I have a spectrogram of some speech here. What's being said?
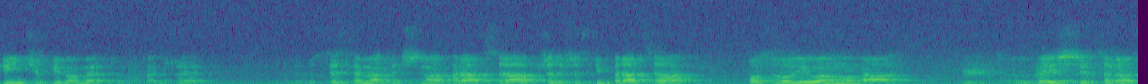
5 kilometrów. Także y, systematyczna praca, przede wszystkim praca pozwoliła mu na wejście w coraz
